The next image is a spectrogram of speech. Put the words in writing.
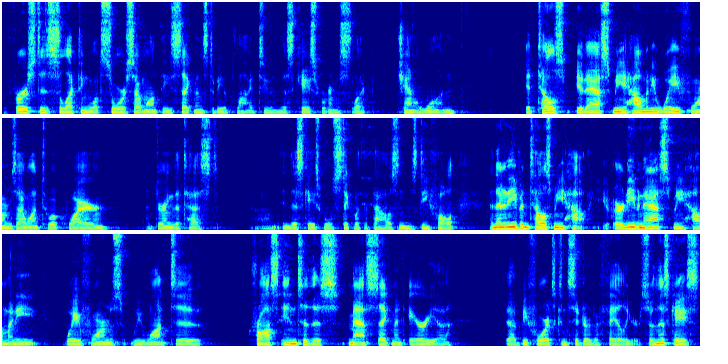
The first is selecting what source I want these segments to be applied to. In this case, we're going to select channel 1. It tells, it asks me how many waveforms I want to acquire uh, during the test. Um, in this case, we'll stick with a thousand as default. And then it even tells me how, or it even asks me how many waveforms we want to cross into this mask segment area uh, before it's considered a failure. So in this case,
